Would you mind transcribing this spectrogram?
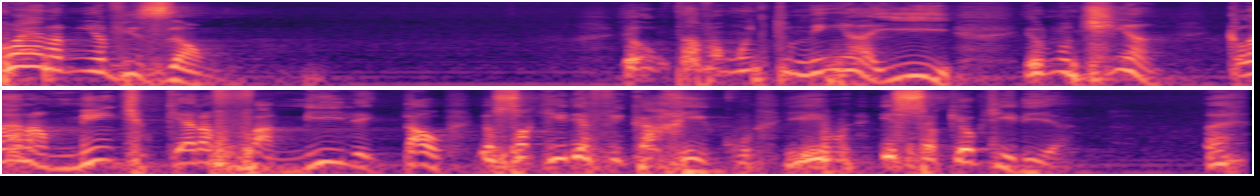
qual era a minha visão? Eu não estava muito nem aí, eu não tinha claramente o que era família e tal, eu só queria ficar rico, e isso é o que eu queria, né?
